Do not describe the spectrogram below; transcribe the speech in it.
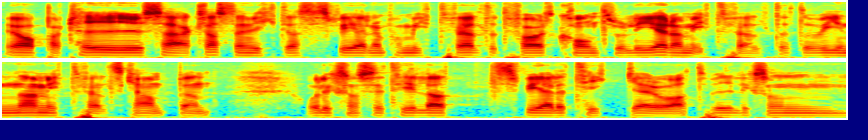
ja, Partey är ju särklass den viktigaste spelaren på mittfältet för att kontrollera mittfältet och vinna mittfältskampen och liksom se till att spelet tickar och att vi liksom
